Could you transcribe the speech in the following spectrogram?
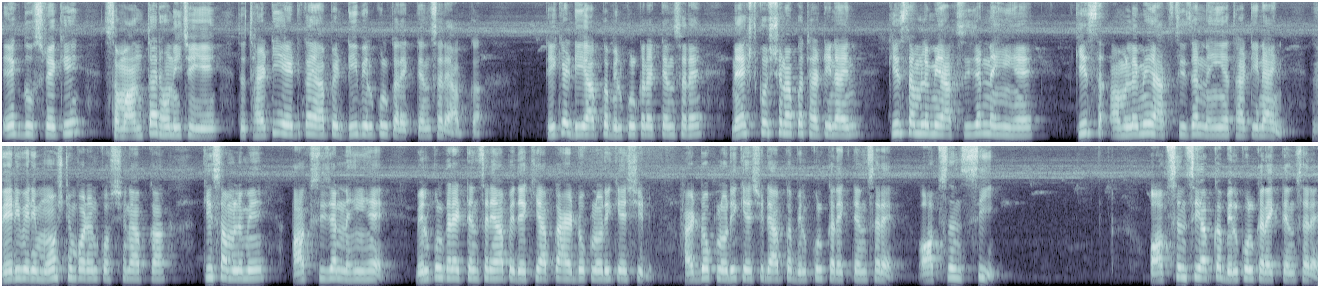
एक दूसरे के समांतर होनी चाहिए। तो थर्टी एट का यहाँ पे डी बिल्कुल करेक्ट आंसर है आपका। ठीक है डी आपका बिल्कुल करेक्ट आंसर है। नेक्स्ट क्वेश्चन आपका थर्टी नाइन किस अम्ल में ऑक्सीजन नहीं है? किस अम्ल में ऑक्सीजन नहीं है? Thirty nine very very most important question आपका। किस अम्ल में ऑक्सीजन नहीं है? बिल्कुल करेक्ट आंसर यहाँ पे देखिए आपका हाइड्रोक्लोरिक एसिड हाइड्रोक्लोरिक एसिड आपका बिल्कुल करेक्ट आंसर है। ऑप्शन सी ऑप्शन सी आपका बिल्कुल करेक्ट आंसर है।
